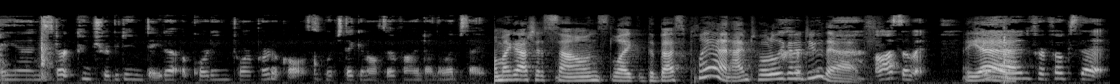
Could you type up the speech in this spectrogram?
and start contributing data according to our protocols, which they can also find on the website. Oh my gosh, that sounds like the best plan. I'm totally going to do that. awesome. Yeah. And for folks that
